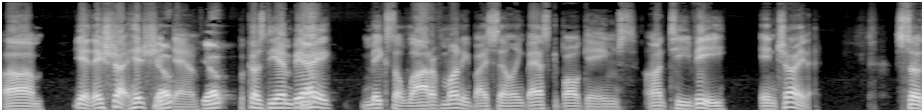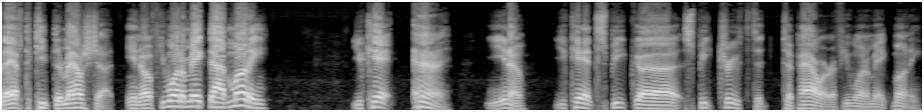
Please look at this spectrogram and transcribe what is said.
Um, yeah, they shut his shit yep, down. Yep. Because the NBA yep makes a lot of money by selling basketball games on TV in China. So they have to keep their mouth shut. You know, if you want to make that money, you can't you know, you can't speak uh speak truth to, to power if you want to make money.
